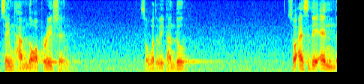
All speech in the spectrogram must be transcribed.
Same time, no operation. So what we can do? So at the end,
